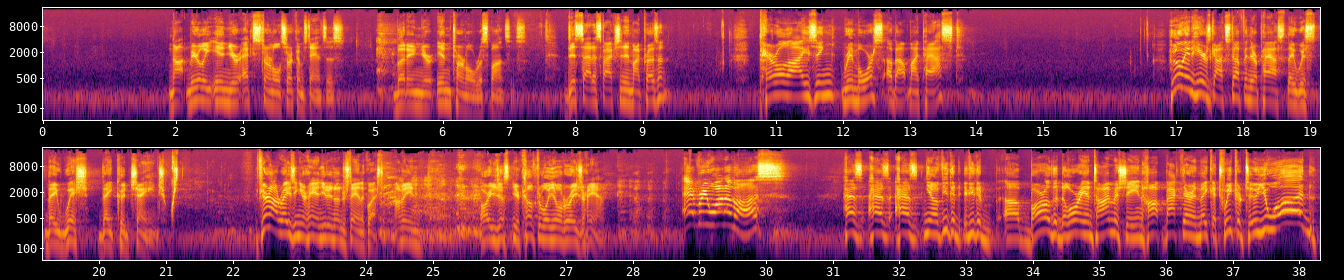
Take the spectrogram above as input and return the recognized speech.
not merely in your external circumstances, but in your internal responses. Dissatisfaction in my present, paralyzing remorse about my past Who in here's got stuff in their past they wish they, wish they could change? If you're not raising your hand, you didn't understand the question. I mean, or you just you're comfortable and you don't want to raise your hand. Every one of us has has has you know if you could if you could uh, borrow the DeLorean time machine, hop back there and make a tweak or two, you would.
